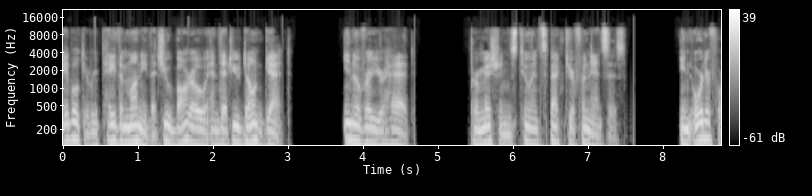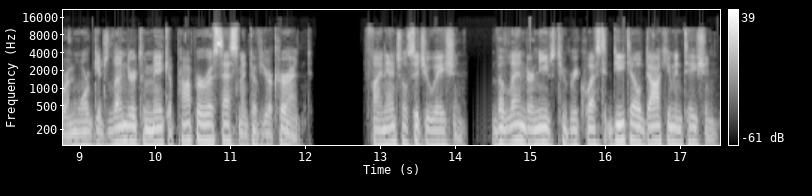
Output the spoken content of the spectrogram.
able to repay the money that you borrow and that you don't get. In over your head. Permissions to inspect your finances. In order for a mortgage lender to make a proper assessment of your current financial situation, the lender needs to request detailed documentation.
